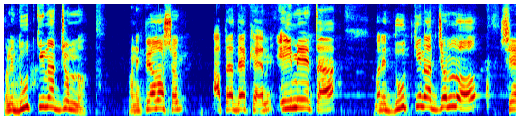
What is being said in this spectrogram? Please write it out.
মানে দুধ কেনার জন্য? মানে প্রিয় দর্শক আপনারা দেখেন এই মেয়েটা মানে দুধ কেনার জন্য সে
